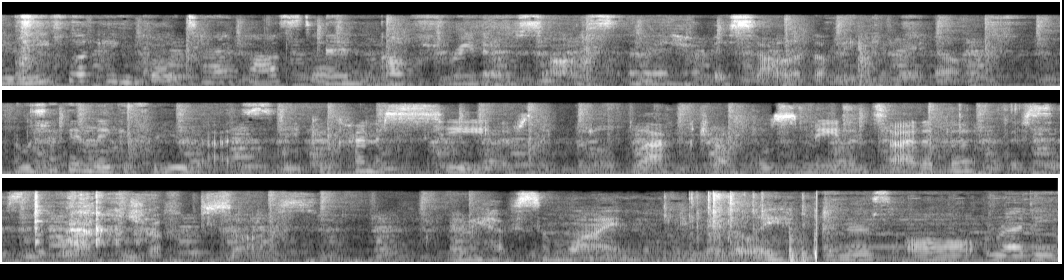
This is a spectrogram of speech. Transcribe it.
unique looking bow tie pasta and Alfredo sauce. And I have a salad I'm making right now. I wish I could make it for you guys. You can kind of see there's like little black truffles made inside of it. This is the black truffle sauce. And we have some wine from Italy. Dinner's all ready.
